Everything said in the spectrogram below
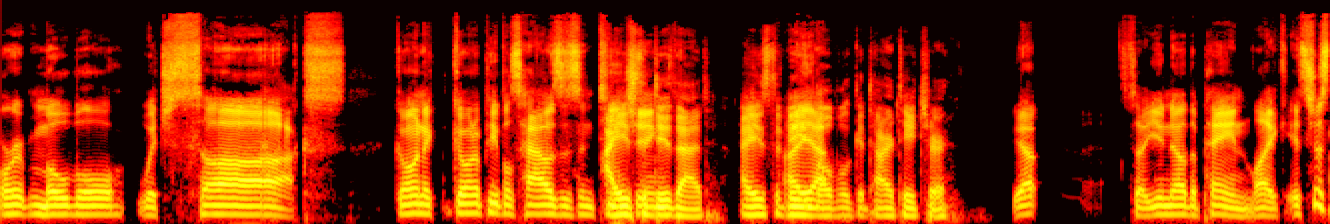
or mobile, which sucks. Going to going to people's houses and teaching. I used to do that. I used to be uh, yeah. a mobile guitar teacher. Yep. So you know the pain. Like it's just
